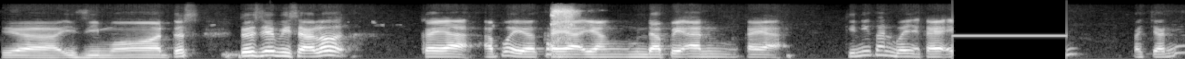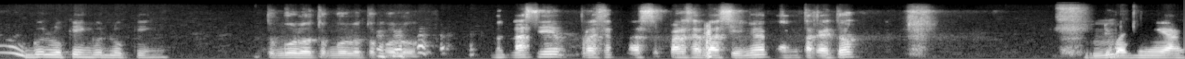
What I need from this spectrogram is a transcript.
Ya, easy mode. Terus terus dia bisa lo kayak apa ya? Kayak yang mendapean kayak kini kan banyak kayak pacarnya good looking, good looking. Tunggu lo, tunggu lo, tunggu lo. Makasih presentasi presentasinya yang tak itu Hmm. dibanding yang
